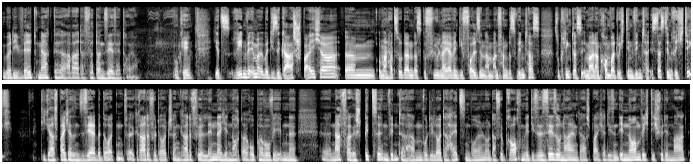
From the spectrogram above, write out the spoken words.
über die Weltmärkte, aber das wird dann sehr, sehr teuer. Okay, jetzt reden wir immer über diese Gasspeicher ähm, und man hat so dann das Gefühl, naja, wenn die voll sind am Anfang des Winters, so klingt das immer, dann kommen wir durch den Winter. Ist das denn richtig? Die Gasspeicher sind sehr bedeutend, äh, gerade für Deutschland, gerade für Länder hier in Nordeuropa, wo wir eben eine äh, Nachfragespitze im Winter haben, wo die Leute heizen wollen. Und dafür brauchen wir diese saisonalen Gasspeicher. Die sind enorm wichtig für den Markt.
